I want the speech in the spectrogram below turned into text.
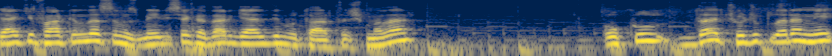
belki farkındasınız meclise kadar geldi bu tartışmalar okulda çocuklara ne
